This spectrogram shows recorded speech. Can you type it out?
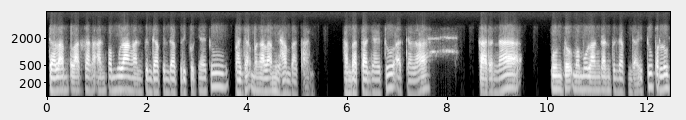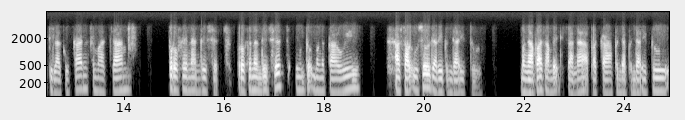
dalam pelaksanaan pemulangan benda-benda berikutnya itu banyak mengalami hambatan. Hambatannya itu adalah karena untuk memulangkan benda-benda itu perlu dilakukan semacam provenance research. Provenance research untuk mengetahui asal-usul dari benda itu. Mengapa sampai di sana, apakah benda-benda itu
